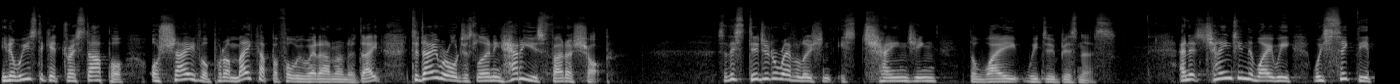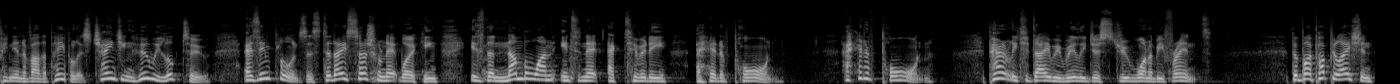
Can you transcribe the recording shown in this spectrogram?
You know, we used to get dressed up or, or shave or put on makeup before we went out on a date. Today, we're all just learning how to use Photoshop. So, this digital revolution is changing the way we do business. And it's changing the way we, we seek the opinion of other people. It's changing who we look to as influencers. Today, social networking is the number one internet activity ahead of porn. Ahead of porn. Apparently, today we really just do want to be friends. But by population,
